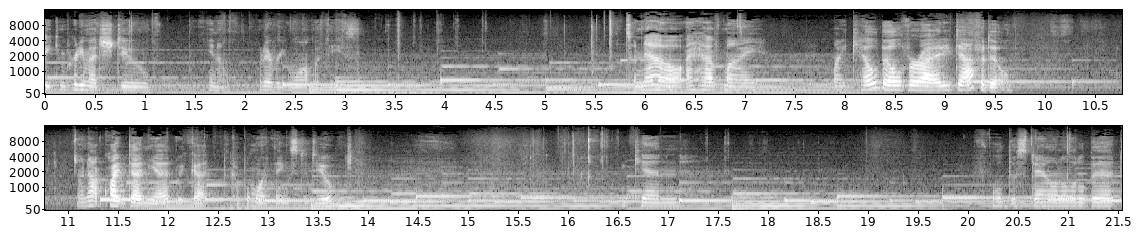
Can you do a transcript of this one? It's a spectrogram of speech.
You can pretty much do, you know, whatever you want with these. So now I have my my Kellbelle variety daffodil. We're not quite done yet. We've got a couple more things to do. We can fold this down a little bit.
